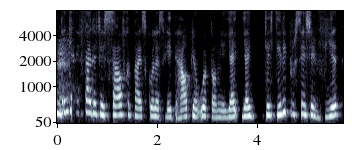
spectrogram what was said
en dink jy die feit dat jy self getuieskool is het help jou ook daarmee. Jy jy jy's hierdie proses jy weet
